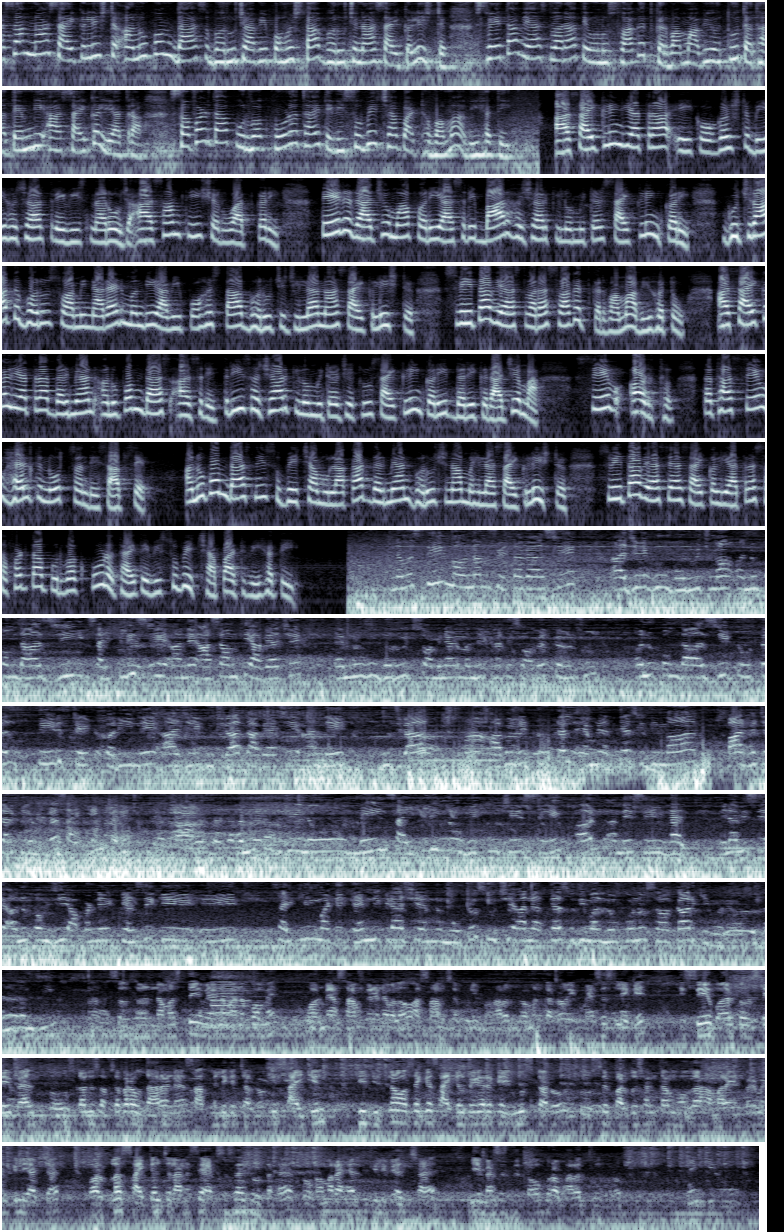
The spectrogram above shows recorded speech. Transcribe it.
આસામના સાયકલિસ્ટ અનુપમ દાસ ભરૂચ આવી પહોંચતા ભરૂચના સાયકલિસ્ટ શ્વેતા વ્યાસ દ્વારા તેઓનું સ્વાગત કરવામાં આવ્યું હતું તથા તેમની આ સાયકલ યાત્રા સફળતાપૂર્વક પૂર્ણ થાય તેવી શુભેચ્છા પાઠવવામાં આવી હતી. આ સાયકલિંગ યાત્રા એક ઓગસ્ટ બે હજાર ત્રેવીસના રોજ આસામથી શરૂઆત કરી. તેર રાજ્યોમાં ફરી આશરે બાર હજાર કિલોમીટર સાયકલિંગ કરી. ગુજરાત ભરૂચ સ્વામિનારાયણ મંદિર આવી પહોંચતા ભરૂચ જિલ્લાના સાયકલિસ્ટ શ્વેતા વ્યાસ દ્વારા સ્વાગત કરવામાં આવ્યું હતું. આ સાયકલ યાત્રા દરમિયાન અનુપમ દાસ આશરે ત્રીસ હજાર કિલોમીટર જેટલું સાયકલિંગ કરી દરેક રાજ્યમાં સેવ અર્થ તથા સેવ હેલ્થનો સંદેશ આપશે. અનુપમ દાસની શુભેચ્છા મુલાકાત દરમિયાન ભરૂચના મહિલા સાયકલિસ્ટ શ્વેતા વ્યાસે સાયકલ યાત્રા સફળતાપૂર્વક પૂર્ણ થાય તેવી શુભેચ્છા પાઠવી હતી. નમસ્તે, મારું નામ શ્વેતા વ્યાસ છે. આજે હું ભરૂચમાં અનુપમ દાસજી સાયકલિસ્ટ છે અને આસામથી આવ્યા છે. એમનું હું ભરૂચ સ્વામિનારાયણ મંદિર ખાતે સ્વાગત કરું છું. અનુપમ દાસજી ટોટલ તેર સ્ટેટ ફરીને આજે ગુજરાત આવ્યા છે અને ગુજરાતમાં આવીને ટોટલ એમણે અત્યાર સુધીમાં બાર હજાર કિલોમીટર સાયકલિંગ કરી ચૂક્યા છે. અનુપમજીનો મેઇન સાયકલિંગનો હેતુ છે સેવ અર્થ અને સેવ હેલ્થ એના વિશે અનુપમજી આપણને કહેશે કે એ સાયકલિંગ માટે કેમ નીકળ્યા છે એમનો મોટો શું છે અને અત્યાર સુધીમાં લોકોનો સહકાર કેવો રહ્યો છે અનુપમજી सब सर नमस्ते मेरा नाम अनुपम है और मैं आसाम का रहने वाला हूँ आसाम से पूरी भारत भ्रमण कर रहा हूँ एक मैसेज लेके कि सेव अर्थ और सेव वेल्थ तो उसका जो सबसे बड़ा उदाहरण है साथ में लेके चल रहा हूँ कि साइकिल कि जितना हो सके साइकिल वगैरह का यूज़ करो तो उससे प्रदूषण कम होगा हमारे एनवायरनमेंट के लिए अच्छा है और प्लस साइकिल चलाने से एक्सरसाइज होता है तो हमारा हेल्थ के लिए भी अच्छा है ये मैसेज देता हूँ पूरा भारत घूम रहा हूँ થેન્ક યુ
